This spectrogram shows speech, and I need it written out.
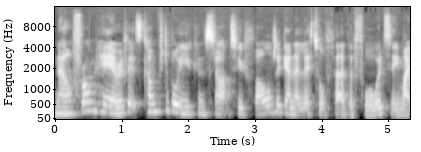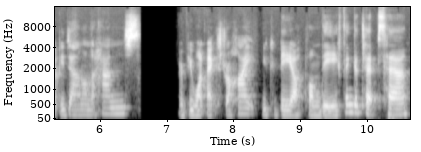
Now from here, if it's comfortable, you can start to fold again a little further forward. So you might be down on the hands, or if you want extra height, you could be up on the fingertips here.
